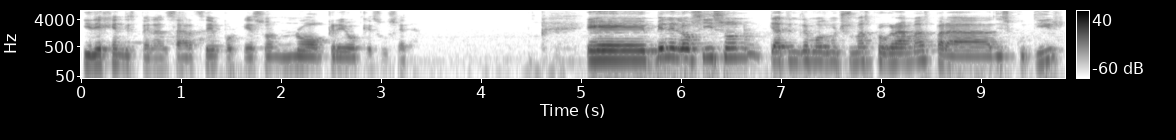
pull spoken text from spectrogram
y dejen de esperanzarse porque eso no creo que suceda. Eh, viene el off-season, ya tendremos muchos más programas para discutir,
